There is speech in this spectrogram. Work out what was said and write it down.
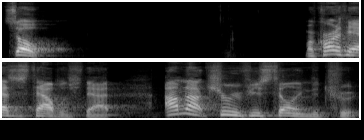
So McCarthy has established that. I'm not sure if he's telling the truth.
